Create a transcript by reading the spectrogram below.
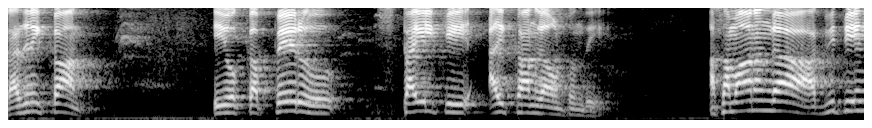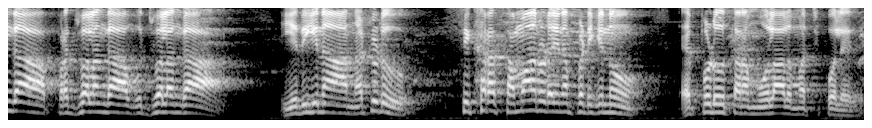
రజనీకాంత్ ఈ యొక్క పేరు స్టైల్కి ఐకాన్గా ఉంటుంది. అసమానంగా అద్వితీయంగా ప్రజ్వలంగా ఉజ్వలంగా ఎదిగిన ఆ నటుడు శిఖర సమానుడైనప్పటికీ ఎప్పుడూ తన మూలాలు మర్చిపోలేదు.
